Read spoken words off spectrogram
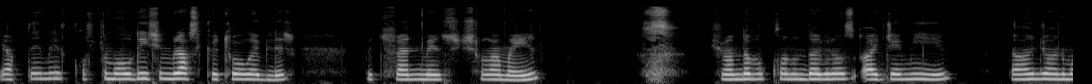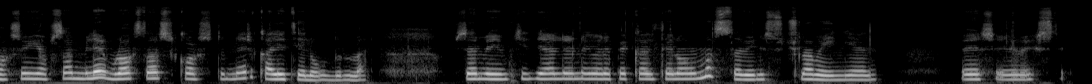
yaptığım ilk kostüm olduğu için biraz kötü olabilir. Lütfen beni suçlamayın. Şu anda bu konuda biraz acemiyim. Daha önce animasyon yapsam bile Brawl Stars kostümleri kaliteli olurlar. Yüzden benimki diğerlerine göre pek kaliteli olmazsa beni suçlamayın yani. Öyle söylemek istedim.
